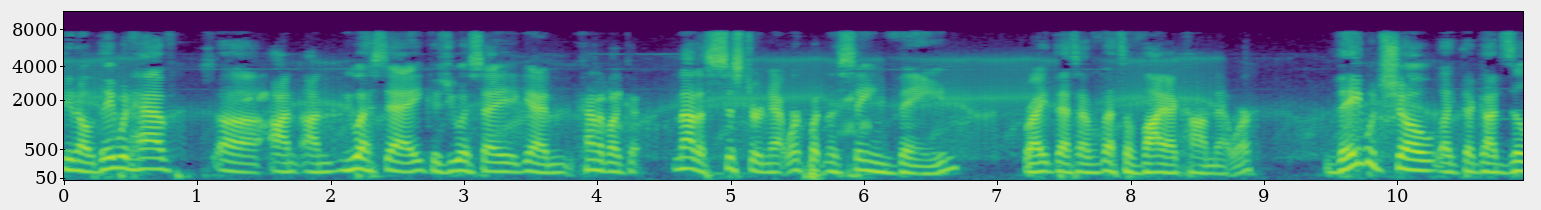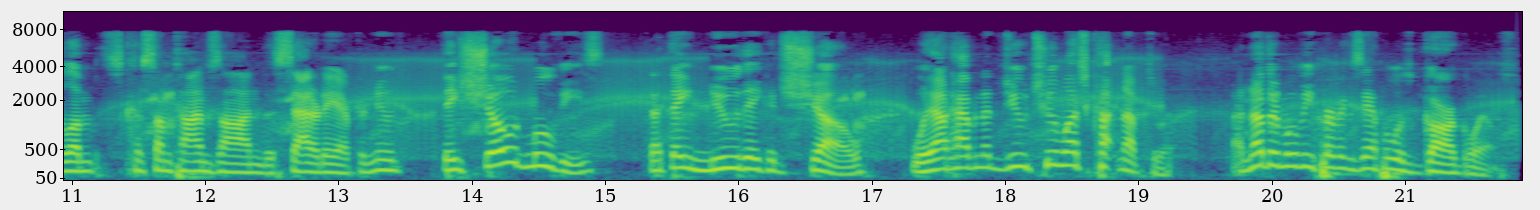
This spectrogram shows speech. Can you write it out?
you know they would have uh, on on USA because USA again kind of like a, not a sister network but in the same vein, right? That's a that's a Viacom network. They would show like the Godzilla sometimes on the Saturday afternoon. They showed movies that they knew they could show without having to do too much cutting up to it. Another movie, perfect example, was Gargoyles.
